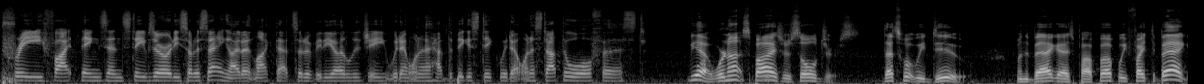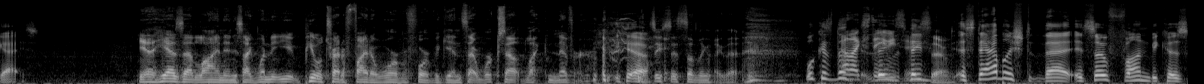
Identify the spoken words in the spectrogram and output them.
pre-fight things, and Steve's already sort of saying, "I don't like that sort of ideology. We don't want to have the biggest stick. We don't want to start the war first. Yeah, we're not spies or soldiers. That's what we do. When the bad guys pop up, we fight the bad guys. Yeah, he has that line, and it's like when you, people try to fight a war before it begins, that works out like never. Yeah. he says something like that. Well, because I like they, they. So- established that it's so fun because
